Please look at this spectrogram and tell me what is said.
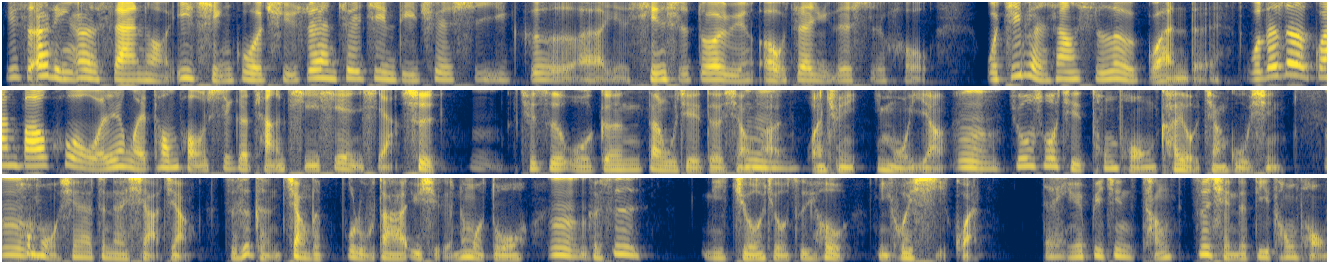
其实二零二三哦，疫情过去，虽然最近的确是一个呃也晴时多云偶阵雨的时候，我基本上是乐观的。我的乐观包括我认为通膨是个长期现象。是，嗯，其实我跟淡如姐的想法完全一模一样。嗯，就是说，其实通膨它有降固性，通膨现在正在下降，只是可能降的不如大家预期的那么多。嗯，可是你久而久之以后，你会习惯。对，因为毕竟长之前的低通膨，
